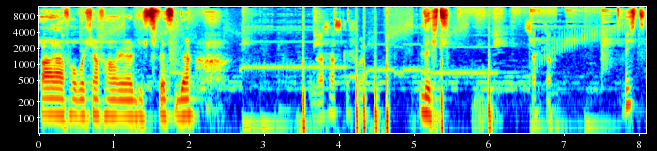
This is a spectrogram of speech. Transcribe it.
Ah, davon muss ich ja vorher nichts wissen, ne? Und was hast du gefunden? Nichts. Nichts?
